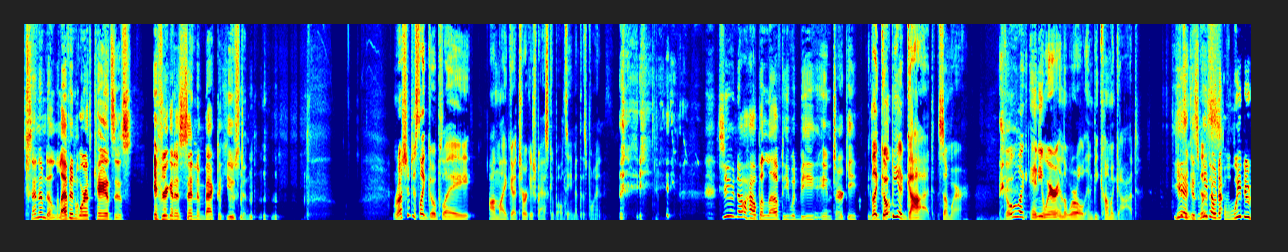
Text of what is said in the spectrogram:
Send him to Leavenworth, Kansas, if you're gonna send him back to Houston. Russ should just like go play on like a Turkish basketball team at this point. Do you know how beloved he would be in Turkey? Like, go be a god somewhere. Go like anywhere in the world and become a god. He Yeah, because we do not we do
